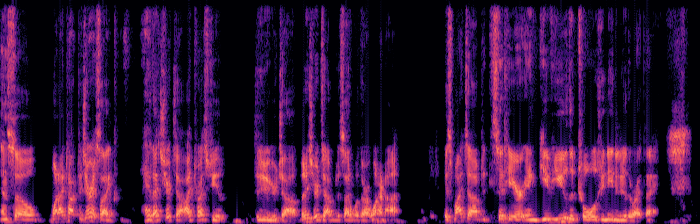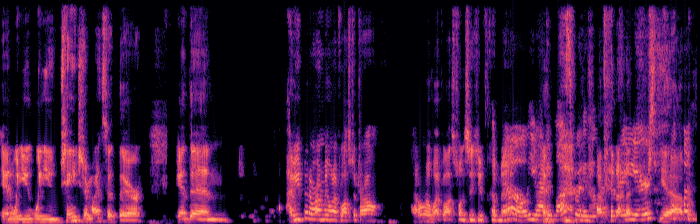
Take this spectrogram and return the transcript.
And so when I talk to Jerry, it's like, hey, that's your job. I trust you to do your job, but it's your job to decide whether I want or not. It's my job to sit here and give you the tools you need to do the right thing. And when you when you change your mindset there, and then have you been around me when I've lost a trial? I don't know if I've lost one since you've come in. No, you haven't lost one in the last been- three years. yeah, mean,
